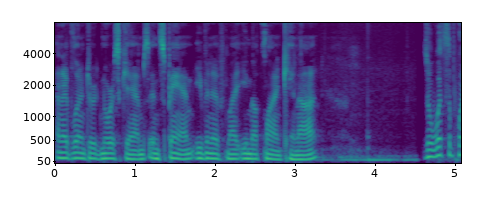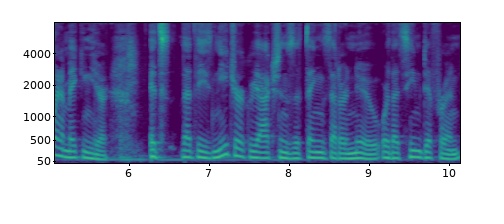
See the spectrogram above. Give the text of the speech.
And I've learned to ignore scams and spam, even if my email client cannot. So, what's the point I'm making here? It's that these knee jerk reactions to things that are new or that seem different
